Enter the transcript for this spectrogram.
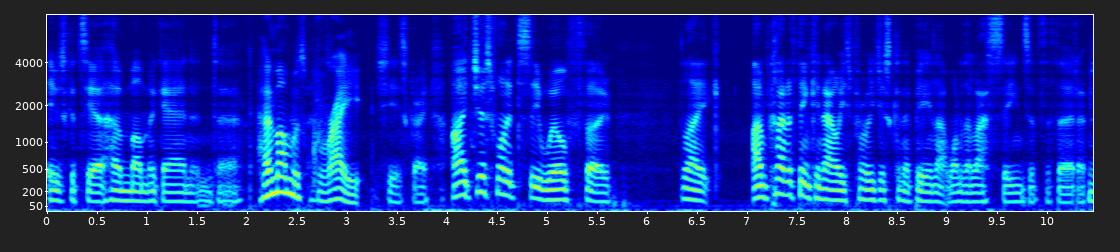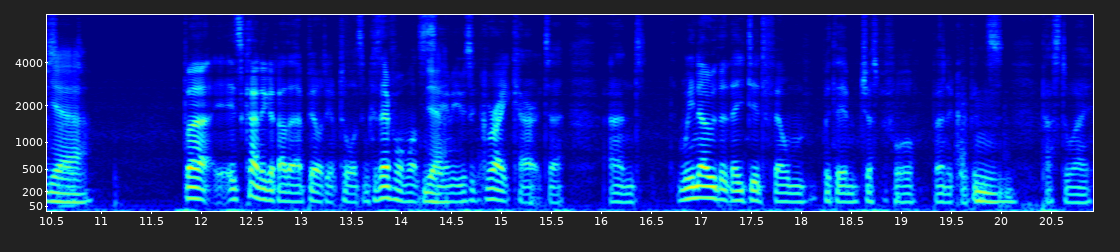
it was good to see her, her mum again, and uh, Her mum was great. she is great. I just wanted to see Wilf though. Like, I'm kind of thinking now he's probably just going to be in like one of the last scenes of the third episode. Yeah. But it's kind of good how they're building up towards him because everyone wants to Yeah. see him. He was a great character, and we know that they did film with him just before Bernard Cribbins Mm. passed away.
